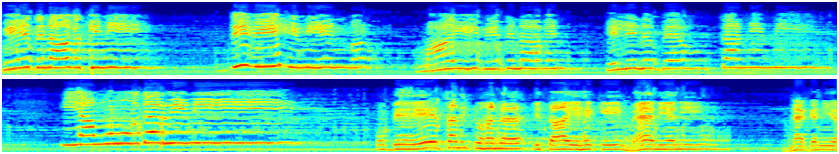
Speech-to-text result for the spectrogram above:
වේදනාවකිනි. දිවි හිමියෙන්ම මායි වේදනාවෙන් හෙළෙන බැව් තනිමි. යමු දරුවෙනි. ඔබේ සනිටුහන ඊතා එහෙකි මෑණියනි නැගණිය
